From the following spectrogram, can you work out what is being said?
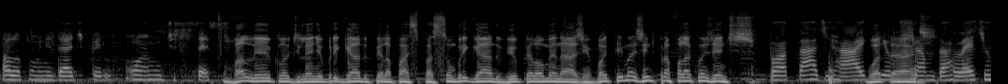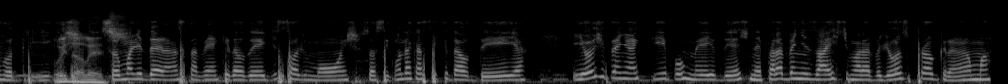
Alô Comunidade, pelo um ano de sucesso. Valeu, Claudilene. Obrigado pela participação. Obrigado, viu, pela homenagem. Vai ter mais gente para falar com a gente. Boa tarde, Raik. Boa Eu tarde. me chamo Darlete Rodrigues. Oi, Darlete. Sou uma liderança também aqui da aldeia de Solimões. Sou a segunda cacique da aldeia. E hoje venho aqui por meio deste, né, parabenizar este maravilhoso programa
